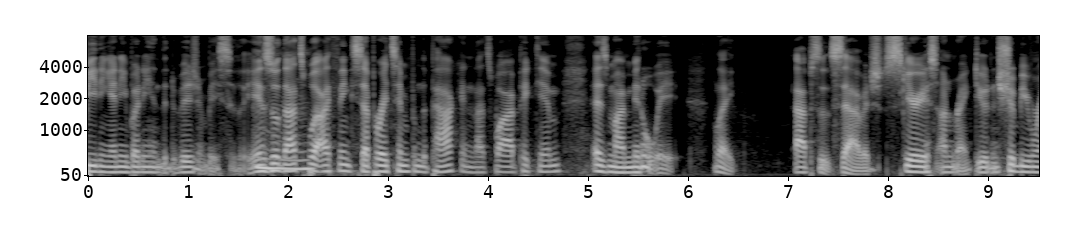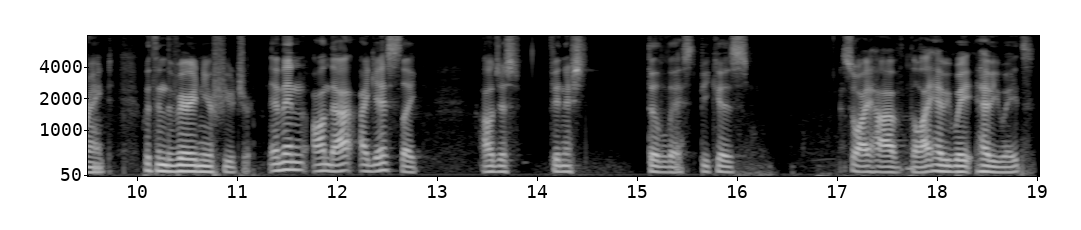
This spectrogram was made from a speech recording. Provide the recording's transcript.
beating anybody in the division, basically. And so that's mm-hmm. what I think separates him from the pack, and that's why I picked him as my middleweight. Like, absolute savage, scariest unranked dude, and should be ranked within the very near future. And then on that, I guess, like, I'll just finish the list because. So I have the light heavyweight heavyweights.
